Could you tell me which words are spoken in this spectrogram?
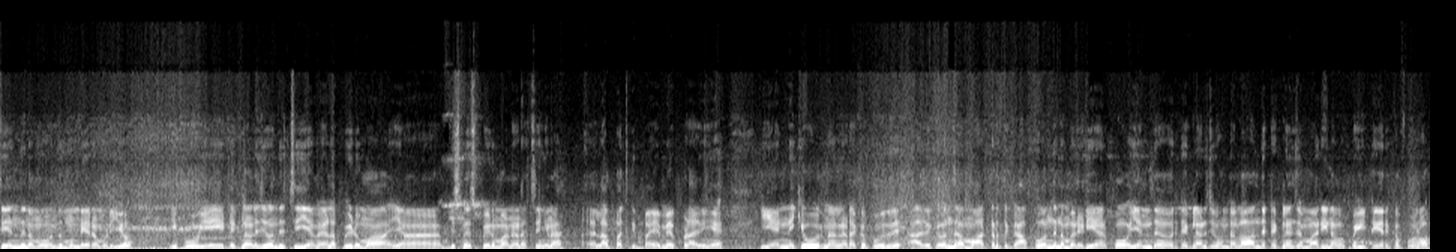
சேர்ந்து நம்ம வந்து முன்னேற முடியும். இப்போது ஏஐ டெக்னாலஜி வந்துச்சு என் வேலை போயிடுமா என் பிஸ்னஸ் போயிடுமான்னு நினச்சிங்கன்னா அதெல்லாம் பற்றி பயமே படாதீங்க என்னைக்கோ ஒரு நாள் நடக்க போகுது. அதுக்கு வந்து மாற்றத்துக்கு அப்போ வந்து நம்ம ரெடியாக இருப்போம். எந்த ஒரு டெக்னாலஜி வந்தாலும் அந்த டெக்னாலஜி மாதிரி நம்ம போயிட்டே இருக்க போகிறோம்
